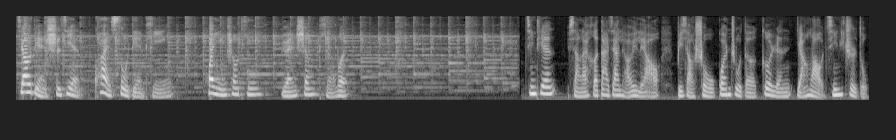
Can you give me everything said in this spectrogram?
焦点事件快速点评，欢迎收听原声评论。今天想来和大家聊一聊比较受关注的个人养老金制度。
